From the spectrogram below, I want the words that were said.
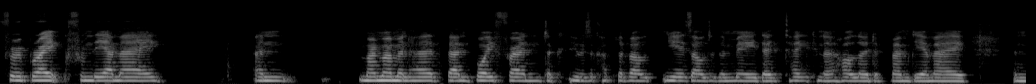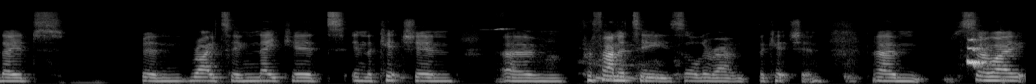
for a break from the MA, and my mum and her then boyfriend, who was a couple of old, years older than me, they'd taken a whole load of MDMA, and they'd been writing naked in the kitchen, um, profanities all around the kitchen. Um, so I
